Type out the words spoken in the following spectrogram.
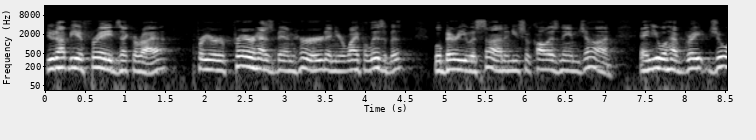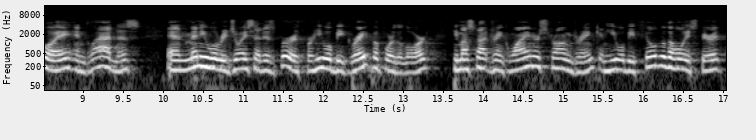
Do not be afraid, Zechariah, for your prayer has been heard, and your wife Elizabeth will bear you a son, and you shall call his name John. And you will have great joy and gladness, and many will rejoice at his birth, for he will be great before the Lord. He must not drink wine or strong drink, and he will be filled with the Holy Spirit,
